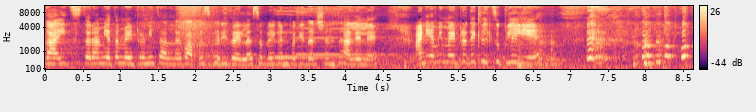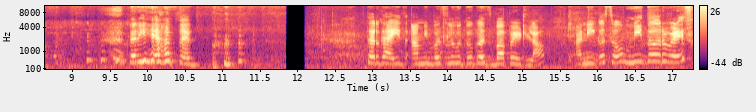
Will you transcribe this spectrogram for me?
गाईच तर आम्ही आता मेट्रोनी चाललोय वापस घरी जायला. सगळे गणपती दर्शन झालेलं आहे. आणि आम्ही मेट्रो देखील चुकलेली आहे. तरी हे आहेत तर गाईज आम्ही बसलो होतो गजबा पेठला आणि कसं मी दरवेळेस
